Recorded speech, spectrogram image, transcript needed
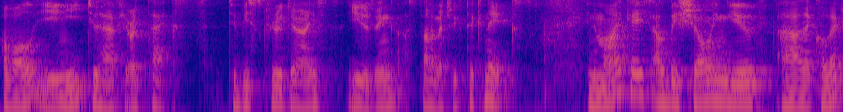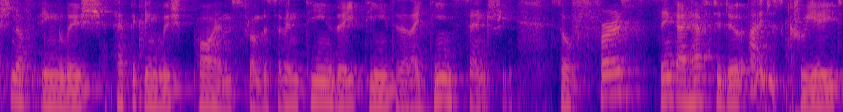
of all, you need to have your texts to be scrutinized using stylometric techniques. In my case, I'll be showing you uh, the collection of English, epic English poems from the 17th, 18th, and 19th century. So first thing I have to do, I just create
